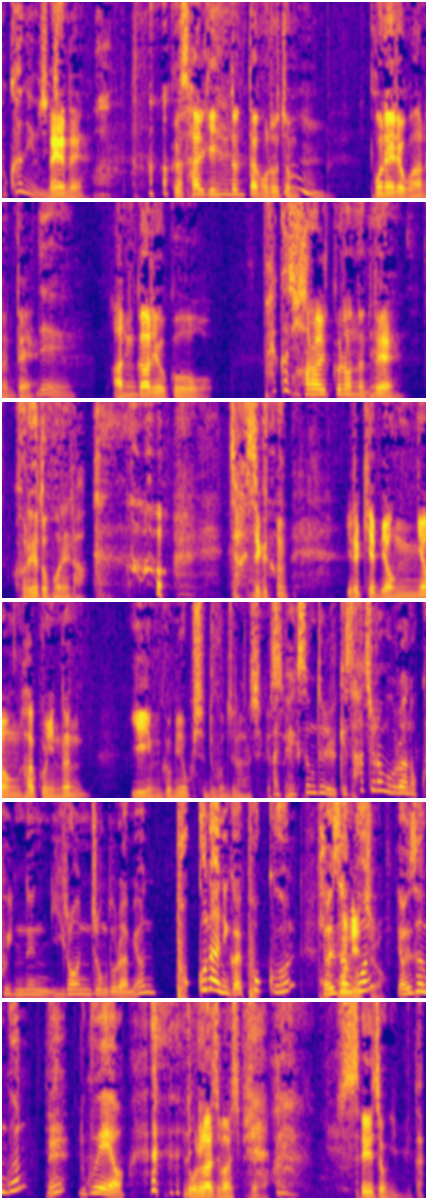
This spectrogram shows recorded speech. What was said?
독하네요, 진짜. 네네. 그 살기 힘든 땅으로 좀 음. 보내려고 하는데 네. 안 가려고 팔까지 팔을 끊었는데 네. 그래도 보내라. 자 지금 이렇게 명령하고 있는 이 임금이 혹시 누군지 아니, 아시겠어요? 백성들 이렇게 사주로 몰아놓고 있는 이런 정도라면 폭군 아닌가요? 폭군? 연산군? 연산군? 네? 누구예요? 놀라지 마십시오. 세종입니다.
